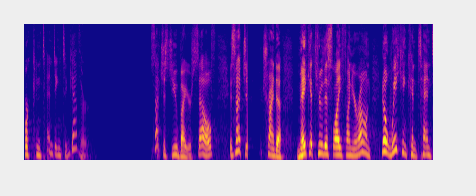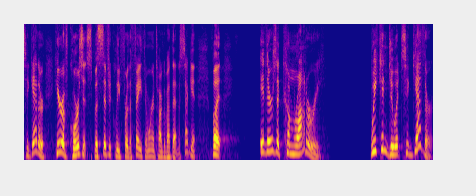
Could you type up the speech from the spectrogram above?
We're contending together. It's not just you by yourself. It's not just trying to make it through this life on your own. No, we can contend together. Here, of course, it's specifically for the faith, and we're going to talk about that in a second. But there's a camaraderie. We can do it together.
